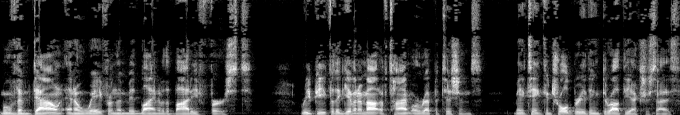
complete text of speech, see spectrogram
Move them down and away from the midline of the body first. Repeat for the given amount of time or repetitions. Maintain controlled breathing throughout the exercise.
